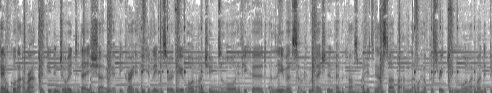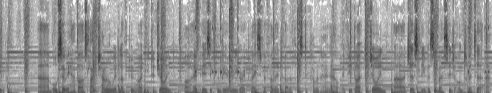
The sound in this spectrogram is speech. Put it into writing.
Okay, we'll call that a wrap. If you've enjoyed today's show, it'd be great if you could leave us a review on iTunes or if you could leave us a recommendation in Overcast by hitting that star button. That will help us reach even more like minded people. Um, also, we have our Slack channel. We'd love to invite you to join. Our hope is it can be a really great place for fellow developers to come and hang out. If you'd like to join, uh, just leave us a message on Twitter at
